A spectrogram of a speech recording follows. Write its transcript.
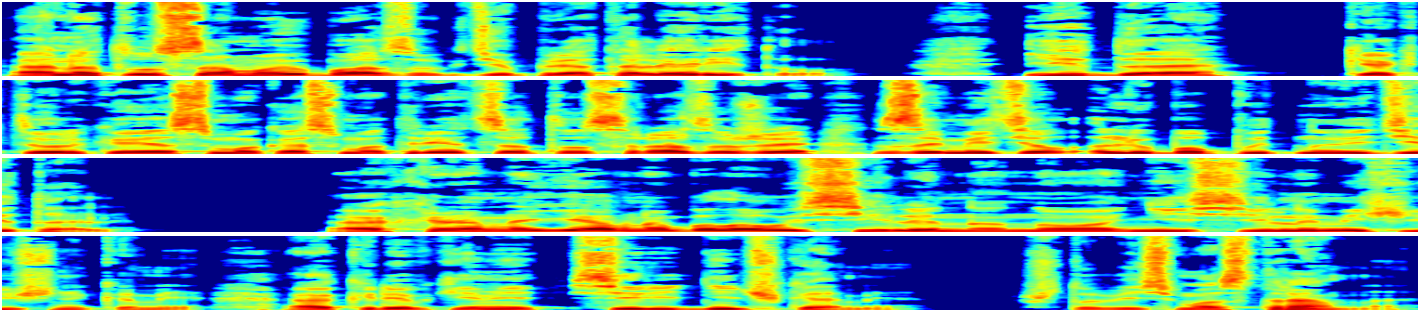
а на ту самую базу, где прятали Риту. И да, как только я смог осмотреться, то сразу же заметил любопытную деталь. Охрана явно была усилена, но не сильными хищниками, а крепкими середнячками, что весьма странно.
